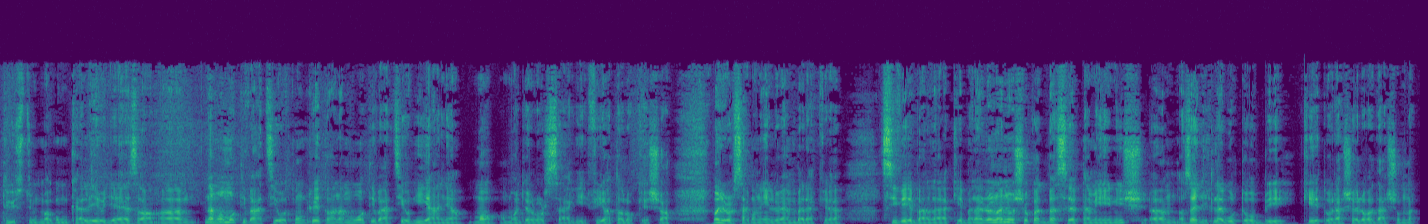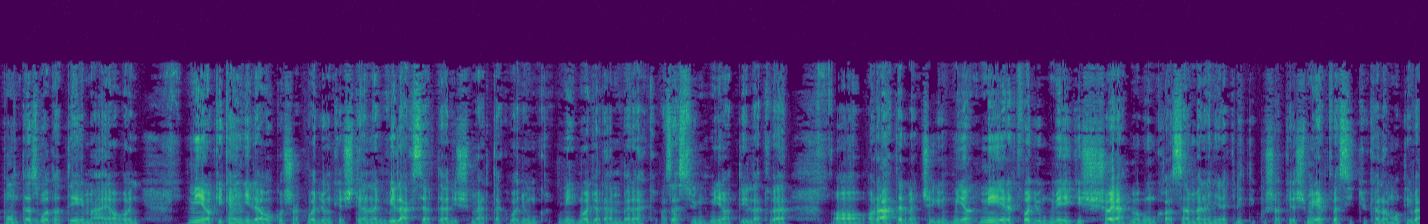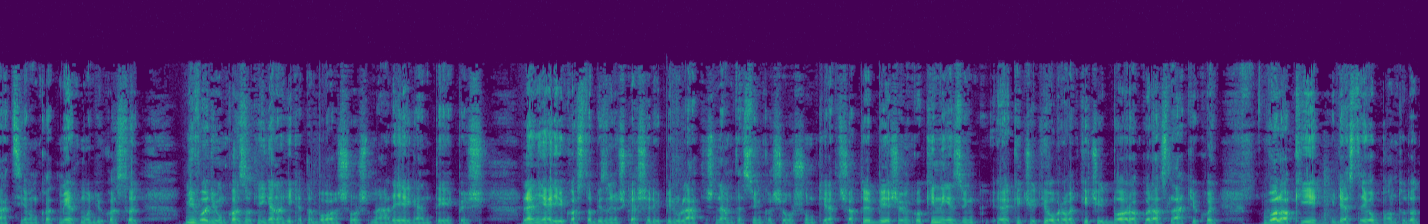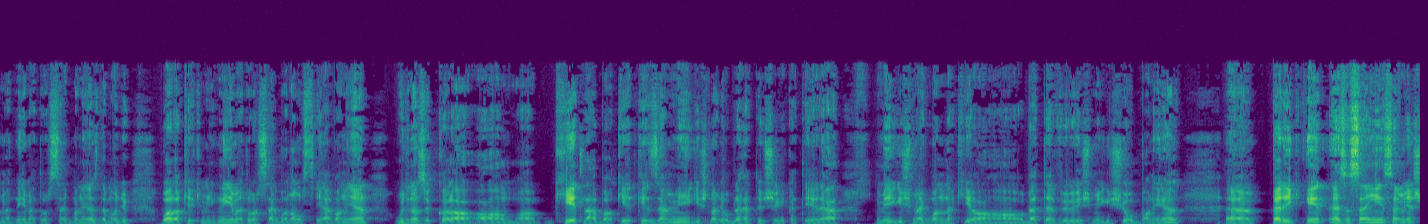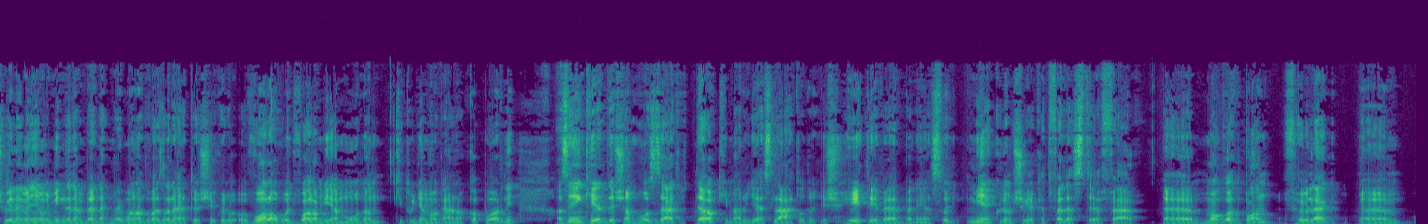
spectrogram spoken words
tűztünk magunk elé. Ugye ez a, a, nem a motivációt konkrétan, hanem a motiváció hiánya ma a magyarországi fiatalok és a Magyarországon élő emberek szívében, lelkében. Erről nagyon sokat beszéltem én is. Az egyik legutóbbi két órás előadásomnak pont ez volt a témája, hogy mi, akik ennyire okosak vagyunk, és tényleg világszerte elismertek vagyunk, mi magyar emberek az eszünk miatt, illetve a, a rátermettségünk miatt, miért vagyunk mégis saját magunkkal szemben ennyire kritikusak, és miért veszítjük el a motivációnkat, miért mondjuk azt, hogy mi vagyunk azok, igen, akiket a balsors már régen tép, és lenyeljük azt a bizonyos keserű pirulát, és nem teszünk a sorsunkért, stb. És amikor kinézünk eh, kicsit jobbra, vagy kicsit balra, akkor azt látjuk, hogy valaki, ugye ezt te jobban tudod, mert Németországban élsz, de mondjuk valaki, aki mondjuk Németországban, Ausztriában él, ugyanazokkal a, a, a két lábbal, két kézzel mégis nagyobb lehetőségeket ér el, mégis megvan neki a, a betevő, és mégis jobban él. E, pedig én, ez a én személyes véleményem, hogy minden embernek megvan adva ez a lehetőség, hogy valahogy valamilyen módon ki tudja magának kaparni. Az én kérdésem hozzád, te, aki már ugye ezt látod, és 7 éve ebben élsz, hogy milyen különbségeket fedeztél fel magadban, főleg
